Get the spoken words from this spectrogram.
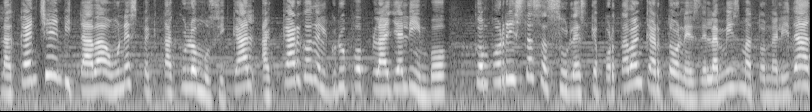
la cancha invitaba a un espectáculo musical a cargo del grupo Playa Limbo, con porristas azules que portaban cartones de la misma tonalidad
